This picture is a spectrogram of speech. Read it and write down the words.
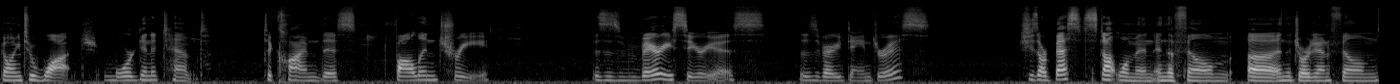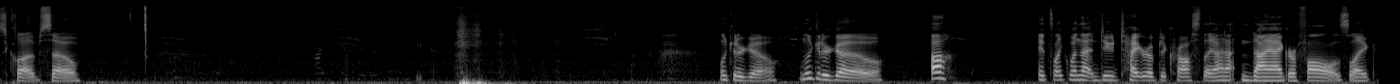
going to watch Morgan attempt to climb this fallen tree. This is very serious. This is very dangerous. She's our best stunt woman in the film, uh, in the George Anne Films Club. So. Look at her go. Look at her go. Ah. It's like when that dude tightroped across the Ni- Niagara Falls. Like,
